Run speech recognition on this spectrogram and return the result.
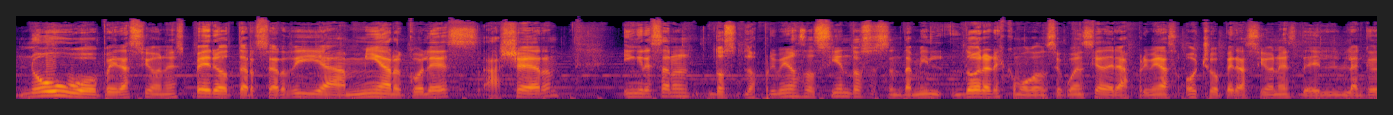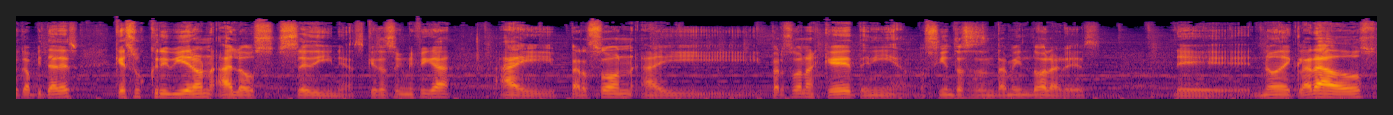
no hubo operaciones, pero tercer día, miércoles, ayer, ingresaron los primeros 260 mil dólares como consecuencia de las primeras 8 operaciones del blanqueo de capitales que suscribieron a los sedines. Que eso significa, hay, person, hay personas que tenían 260 mil dólares eh, no declarados,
